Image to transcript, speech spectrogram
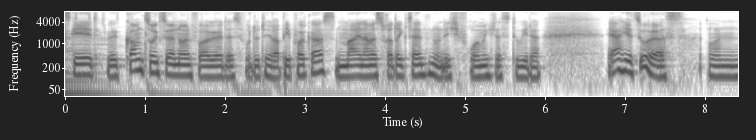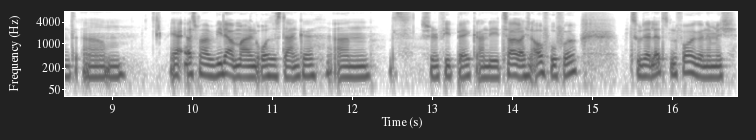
Was geht? Willkommen zurück zu einer neuen Folge des Fototherapie Podcasts. Mein Name ist Frederik Tenten und ich freue mich, dass du wieder ja, hier zuhörst. Und ähm, ja, erstmal wieder mal ein großes Danke an das schöne Feedback, an die zahlreichen Aufrufe zu der letzten Folge, nämlich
